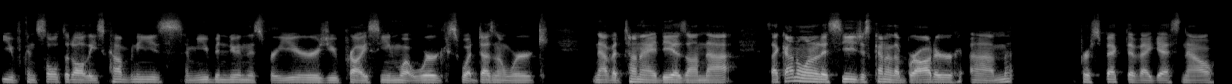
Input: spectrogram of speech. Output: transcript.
you've consulted all these companies. I mean, you've been doing this for years. You've probably seen what works, what doesn't work, and have a ton of ideas on that. So I kind of wanted to see just kind of the broader um, perspective, I guess. Now,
